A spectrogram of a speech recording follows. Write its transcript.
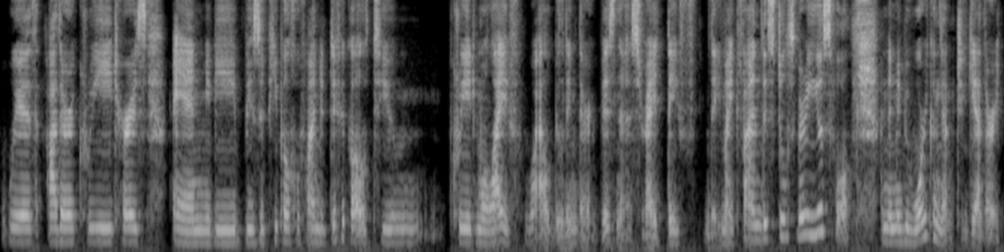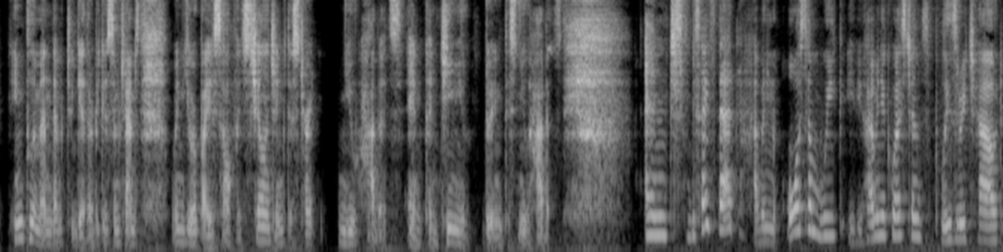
with other creators and maybe busy people who find it difficult to create more life while building their business, right? They, they might find these tools very useful and then maybe work on them together, implement them together because sometimes when you're by yourself, it's challenging to start new habits and continue doing these new habits. And besides that, have an awesome week. If you have any questions, please reach out.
